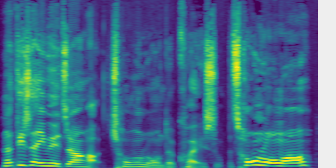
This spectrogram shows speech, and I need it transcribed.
那第三音乐章好，从容的快速，从容哦。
